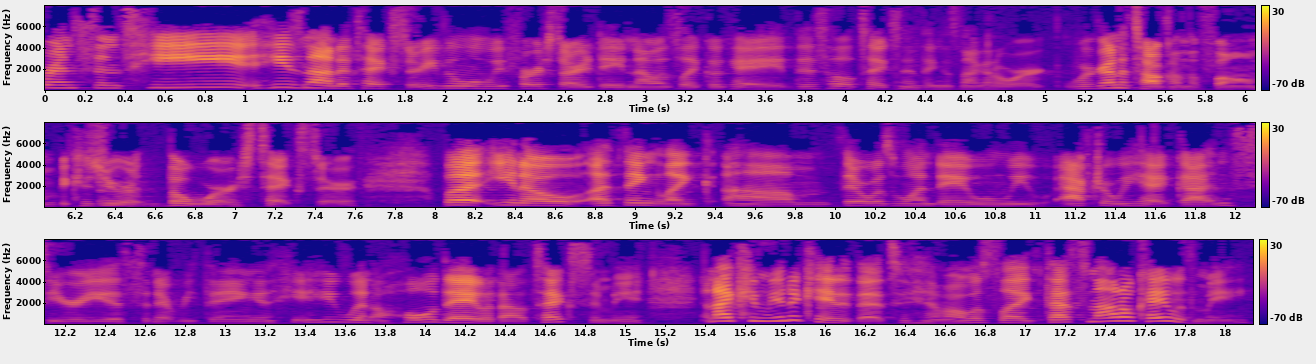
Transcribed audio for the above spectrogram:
For instance, he he's not a texter. Even when we first started dating, I was like, okay, this whole texting thing is not gonna work. We're gonna talk on the phone because you're the worst texter. But you know, I think like um, there was one day when we after we had gotten serious and everything, and he, he went a whole day without texting me, and I communicated that to him. I was like, that's not okay with me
